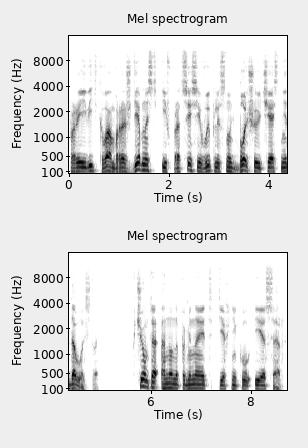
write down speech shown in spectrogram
проявить к вам враждебность и в процессе выплеснуть большую часть недовольства. В чем-то оно напоминает технику ИСР.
